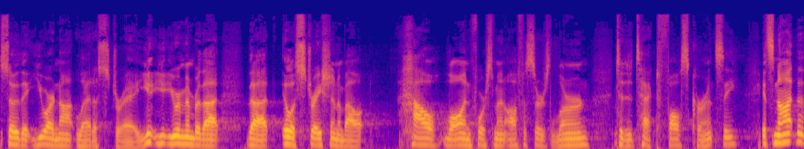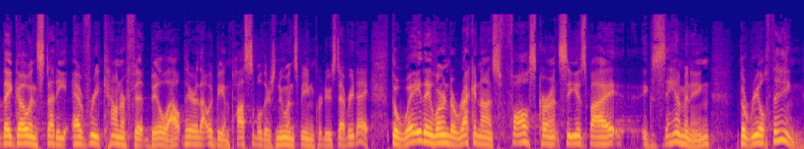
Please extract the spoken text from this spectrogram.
so that you are not led astray. You, you, you remember that, that illustration about how law enforcement officers learn to detect false currency? It's not that they go and study every counterfeit bill out there. That would be impossible. There's new ones being produced every day. The way they learn to recognize false currency is by examining the real thing.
